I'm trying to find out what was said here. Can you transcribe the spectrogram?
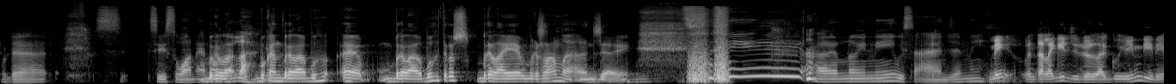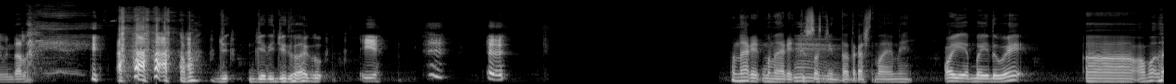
udah si- siswan and Berla- lah. bukan gitu. berlabuh eh berlabuh terus berlayar bersama anjay. Ano ini bisa aja nih. Nih, bentar lagi judul lagu indie nih, bentar lagi. Apa? Ju- jadi judul lagu. iya. Menarik, menarik kisah Hmm. cinta Tresna ini. Oh iya, by the way, eh, apa?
